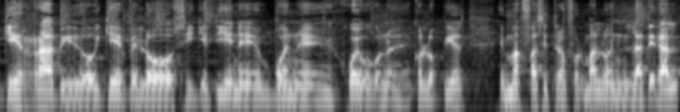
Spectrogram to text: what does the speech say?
que es rápido y que es veloz y que tiene buen eh, juego con, eh, con los pies. Es más fácil transformarlo en lateral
